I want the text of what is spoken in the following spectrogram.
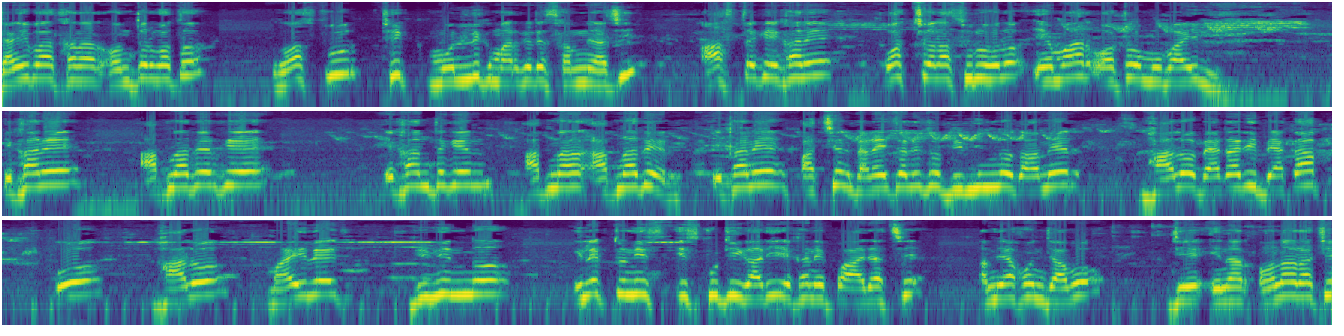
জাঙ্গিপাড়া থানার অন্তর্গত। রসপুর ঠিক মল্লিক মার্কেটের সামনে আছি। আজ থেকে এখানে পথ চলা শুরু হলো এমআর অটোমোবাইল এখানে আপনাদেরকে এখান থেকে আপনার, আপনাদের এখানে পাচ্ছেন ব্যাটারি চালিত বিভিন্ন দামের ভালো ব্যাটারি ব্যাকআপ ও ভালো মাইলেজ, বিভিন্ন ইলেকট্রনিক্স স্কুটি গাড়ি এখানে পাওয়া যাচ্ছে। আমি এখন যাব যে এনার অনার আছে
